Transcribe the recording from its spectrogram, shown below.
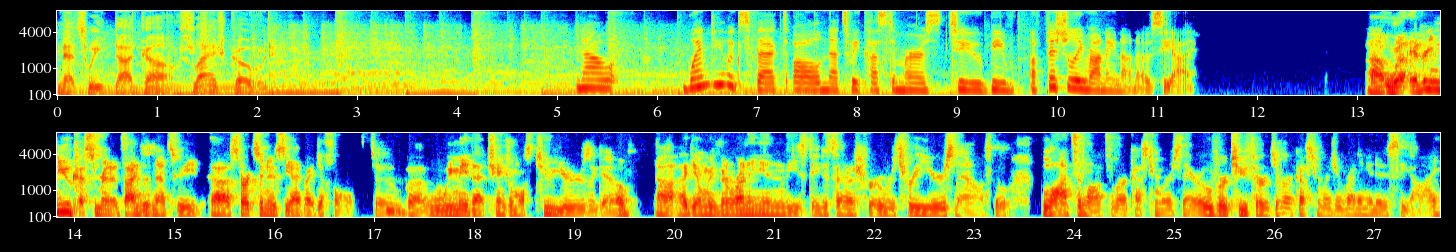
netsuite.com slash code. Now, when do you expect all NetSuite customers to be officially running on OCI? Uh, well, every new customer that signs with NetSuite uh, starts in OCI by default. So hmm. uh, we made that change almost two years ago. Uh, again, we've been running in these data centers for over three years now. So lots and lots of our customers there. Over two thirds of our customers are running in OCI.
